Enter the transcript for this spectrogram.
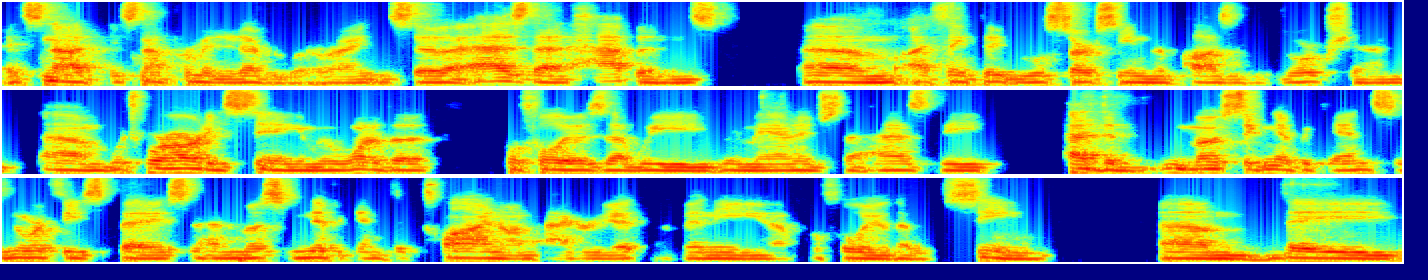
it's not it's not permitted everywhere, right? And so as that happens, um, I think that we'll start seeing the positive absorption, um, which we're already seeing. I mean, one of the portfolios that we we manage that has the had the most significant in northeast base and had the most significant decline on aggregate of any uh, portfolio that we've seen. Um, they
